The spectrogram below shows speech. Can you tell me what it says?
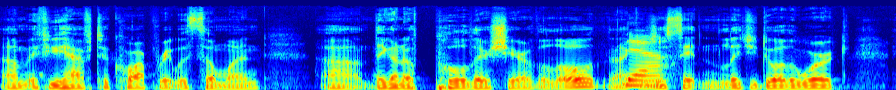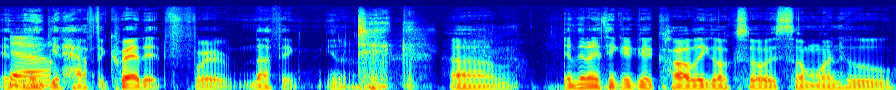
Um, if you have to cooperate with someone, uh, they're going to pull their share of the load. I Yeah. can just sit and let you do all the work, and Yeah. they get half the credit for nothing. You know. um, and then I think a good colleague also is someone who,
